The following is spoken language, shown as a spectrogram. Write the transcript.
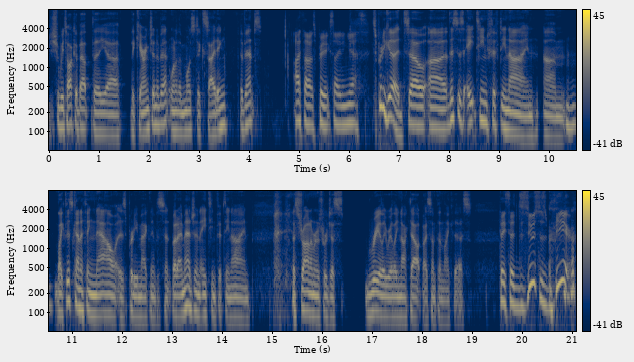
should we talk about the uh, the Carrington event, one of the most exciting events? I thought it was pretty exciting. Yes, it's pretty good. So uh, this is 1859. Um, mm-hmm. Like this kind of thing now is pretty magnificent, but I imagine 1859 astronomers were just really, really knocked out by something like this. They said Zeus's beard.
